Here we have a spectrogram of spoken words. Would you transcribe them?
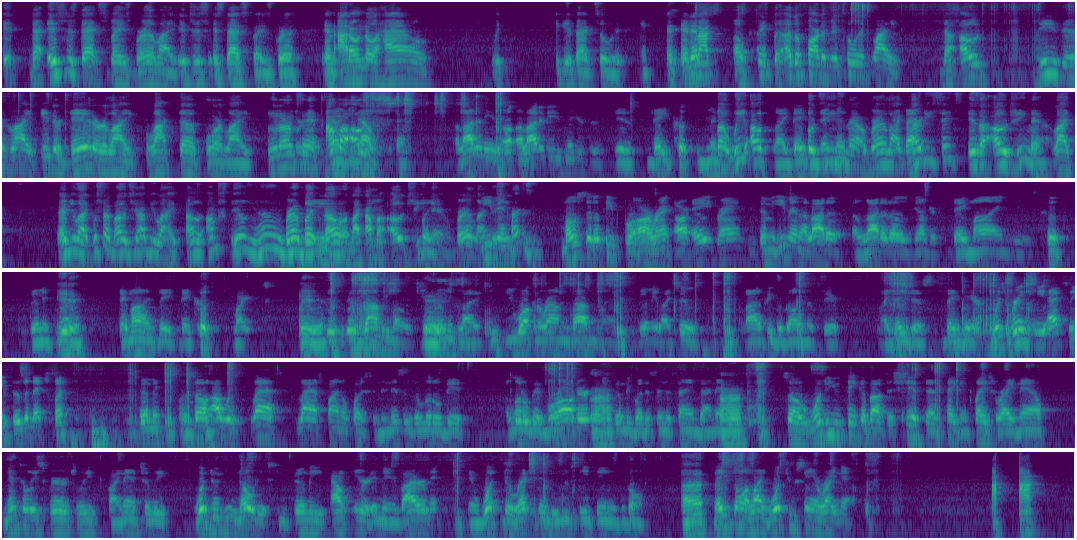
it that it's just that space, bro. Like it just it's that space, bro. And I don't know how get back to it. And, and then I Okay. think the other part of it too is like the OGs is like either dead or like locked up or like you know what I'm saying. I'm a out. A lot of these, a, a lot of these niggas is, is they cook. But we OGs like they, they now, bro. Like Facts. 36 is an OG now. Like they be like, "What's up, OG?" I'll be like, "Oh, I'm still young, bro." But Yeah. no, like I'm an OG But now, bro. Like even- it's crazy. most of the people are rank, our age range. Feel me? Even a lot of a lot of those younger, they mind is cooked. You feel me? Like, Yeah, they mind they they cook like yeah, it's, it's zombie mode. You Yeah. feel me? Like you, you walking around in zombie land. You feel me? Like seriously, a lot of people going up there. Like they just they there. Which brings me actually to the next question. You feel me? So I was last last final question, and this is a little bit a little bit broader. Uh-huh. You feel me? But it's in the same dynamic. uh huh. So, what do you think about the shift that's taking place right now, mentally, spiritually, financially, what do you notice? You feel me out here in the environment, and what direction do you see things going? Uh, Based on like what you're seeing right now. I I,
